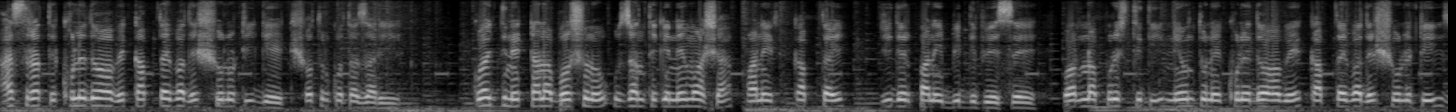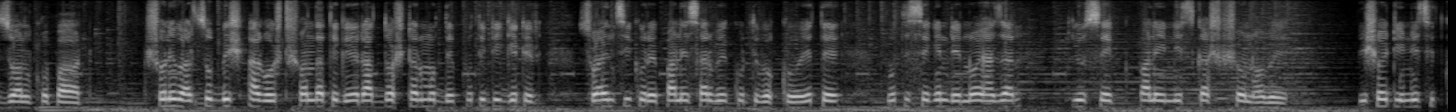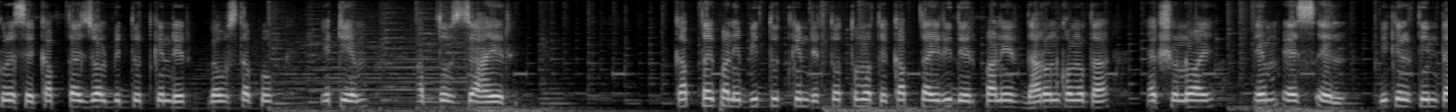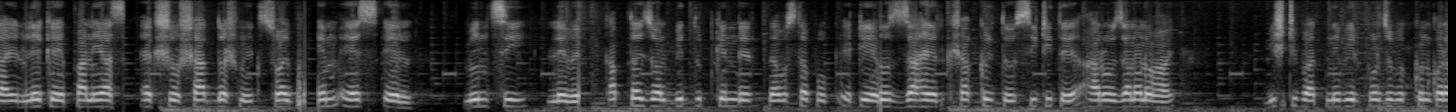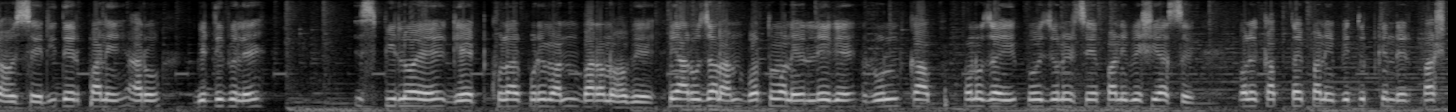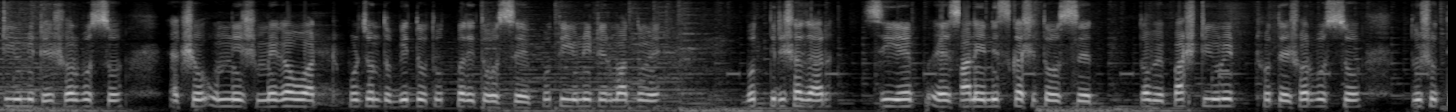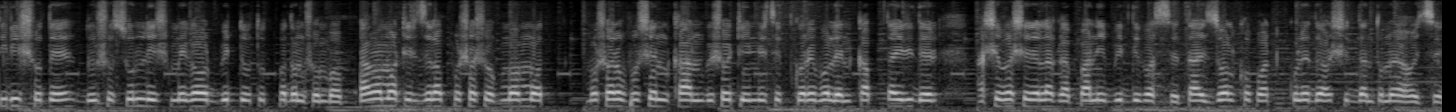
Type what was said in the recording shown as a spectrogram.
আজ রাতে খুলে দেওয়া হবে কাপ্তাই বাঁধের ষোলোটি গেট। সতর্কতা জারি। কয়েকদিনের টানা বর্ষণ উজান থেকে নেমে আসা পানির কাপ্তাই হ্রদের পানি বৃদ্ধি পেয়েছে। বন্যা পরিস্থিতি নিয়ন্ত্রণে খুলে দেওয়া হবে কাপ্তাই বাঁধের ষোলোটি জলকপাট শনিবার চব্বিশ আগস্ট সন্ধ্যা থেকে রাত দশটার মধ্যে প্রতিটি গেটের ইঞ্চি করে পানি সার্ভে কর্তৃপক্ষ। এতে প্রতি সেকেন্ডে নয় হাজার কিউসেক পানি নিষ্কাশন হবে। বিষয়টি নিশ্চিত করেছে কাপ্তাই জল বিদ্যুৎ কেন্দ্রের ব্যবস্থাপক এটিএম আব্দুস জাহের। কাপ্তাই পানি বিদ্যুৎ কেন্দ্রের তথ্যমতে কাপ্তাই হ্রদের পানির ধারণ ক্ষমতা একশো নয় এমএসএল। বিকেল তিনটায় লেকে পানি আস একশো সাত দশমিক ছয় এমএসএল মিনসি লেভেল। কাপ্তাই জল বিদ্যুৎ কেন্দ্রের ব্যবস্থাপক এটিএম জাহের স্বাক্ষরিত চিঠিতে আরও জানানো হয় বৃষ্টিপাত নিবিড় পর্যবেক্ষণ করা হয়েছে। হ্রদের পানি আরও বৃদ্ধি পেলে স্পিলওয়ে গেট খোলার পরিমাণ বাড়ানো হবে। তিনি আরও জানান, বর্তমানে লেগে রুল কাপ অনুযায়ী প্রয়োজনের চেয়ে পানি বেশি আছে। ফলে কাপ্তাই পানি বিদ্যুৎ কেন্দ্রের পাঁচটি ইউনিটে সর্বোচ্চ একশো উনিশ মেগাওয়াট পর্যন্ত বিদ্যুৎ উৎপাদিত হচ্ছে। প্রতি ইউনিটের মাধ্যমে বত্রিশ হাজার সিএফএস পানি নিষ্কাশিত হচ্ছে। তবে পাঁচটি ইউনিট হতে সর্বোচ্চ দুশো তিরিশ হতে দুশো চল্লিশ মেগাওয়াট বিদ্যুৎ উৎপাদন সম্ভব। রাঙামাটির জেলা প্রশাসক মোহাম্মদ মোশারফ হোসেন খান বিষয়টি নিশ্চিত করে বলেন, কাপ্তাইরিদের আশেপাশের এলাকা পানি বৃদ্ধি পাচ্ছে, তাই জল কপাট খুলে দেওয়ার সিদ্ধান্ত নেওয়া হয়েছে।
